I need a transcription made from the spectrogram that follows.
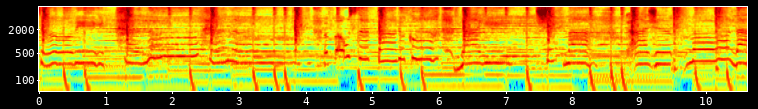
ချော် ဖုန်းဆက်ပါတော့ကွာနိုင်ရှိမငါရင်မောလာ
